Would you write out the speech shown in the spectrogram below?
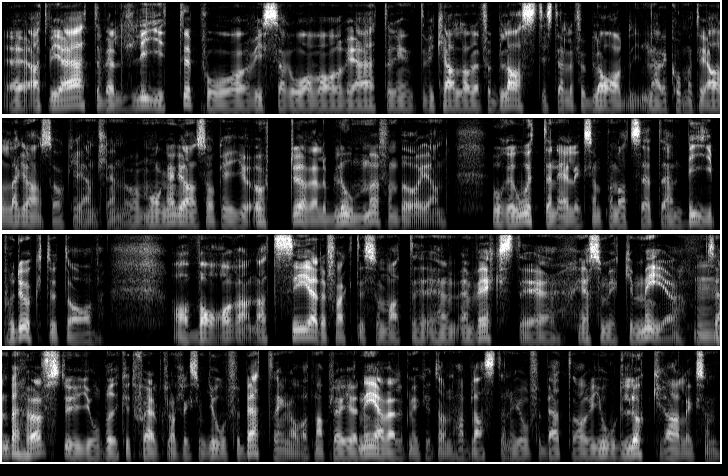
Eh, att vi äter väldigt lite på vissa råvaror. Vi, äter inte, vi kallar det för blast istället för blad när det kommer till alla grönsaker egentligen. Och många grönsaker är ju örter eller blommor från början. Och roten är liksom på något sätt en biprodukt utav av varan. Att se det faktiskt som att en, en växt är, är så mycket mer. Mm. Sen behövs det i jordbruket självklart liksom jordförbättring av att man plöjer ner väldigt mycket av den här blasten och jordförbättrar och jordluckrar liksom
